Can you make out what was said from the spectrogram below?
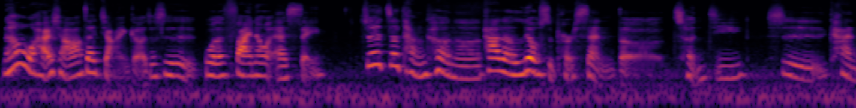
然后我还想要再讲一个，就是我的 final essay，就是这堂课呢，它的六十 percent 的成绩是看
